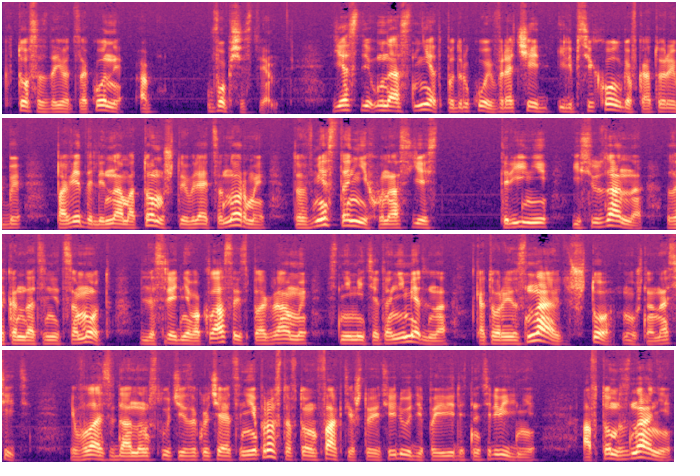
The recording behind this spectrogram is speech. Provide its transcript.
кто создает законы в обществе. Если у нас нет под рукой врачей или психологов, которые бы поведали нам о том, что является нормой, то вместо них у нас есть Трини и Сюзанна, законодательница мод для среднего класса из программы «Снимите это немедленно», которые знают, что нужно носить. И власть в данном случае заключается не просто в том факте, что эти люди появились на телевидении, а в том знании,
